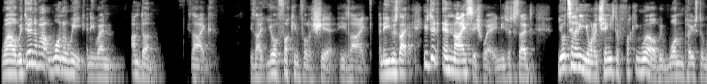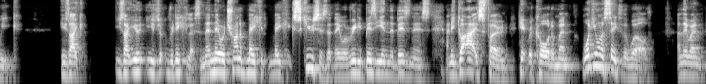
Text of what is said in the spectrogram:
Well, we're doing about one a week. And he went, I'm done. He's like, he's like, you're fucking full of shit. He's like, and he was like, he was doing it in a nice-ish way. And he just said, You're telling me you want to change the fucking world with one post a week. He's like, he's like, you're, you're ridiculous. And then they were trying to make it make excuses that they were really busy in the business. And he got out his phone, hit record, and went, What do you want to say to the world? And they went,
